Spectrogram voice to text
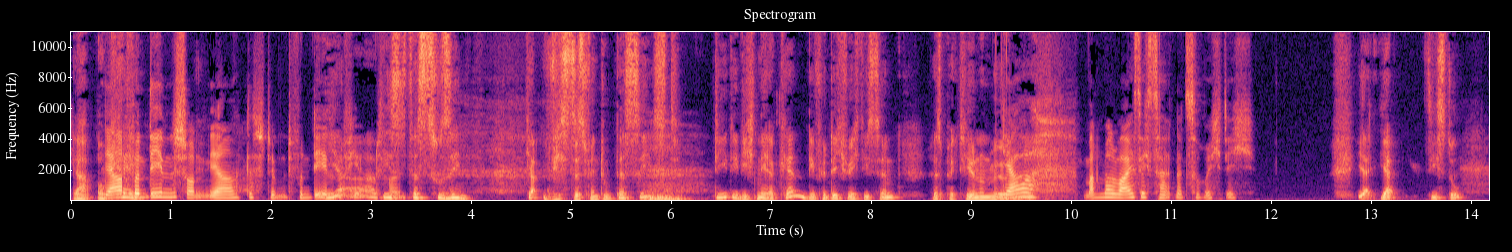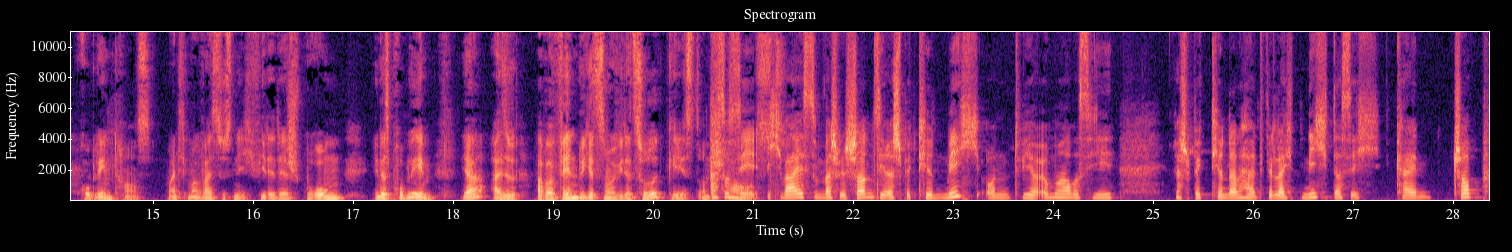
Ja, okay. Ja, von denen schon, ja, das stimmt. Von denen ja, auf jeden wie ist das zu sehen? Ja, wie ist das, wenn du das siehst? Die, die dich näher kennen, die für dich wichtig sind, respektieren und mögen. Ja, manchmal weiß ich es halt nicht so richtig. Ja, ja, siehst du? Problem draus. Manchmal weißt du es nicht. Wieder der Sprung in das Problem. Ja, also, aber wenn du jetzt nochmal wieder zurückgehst und schaust. Sie, ich weiß zum Beispiel schon, sie respektieren mich und wie auch immer, aber sie respektieren dann halt vielleicht nicht, dass ich keinen Job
